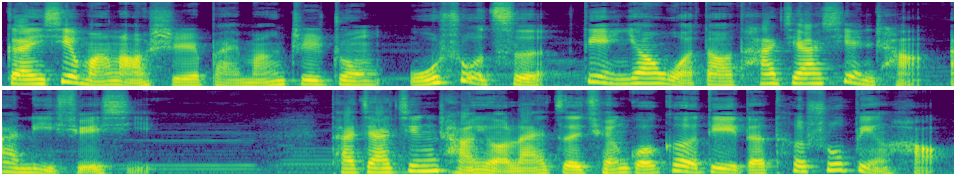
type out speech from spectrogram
感谢王老师百忙之中无数次电邀我到他家现场案例学习。他家经常有来自全国各地的特殊病号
